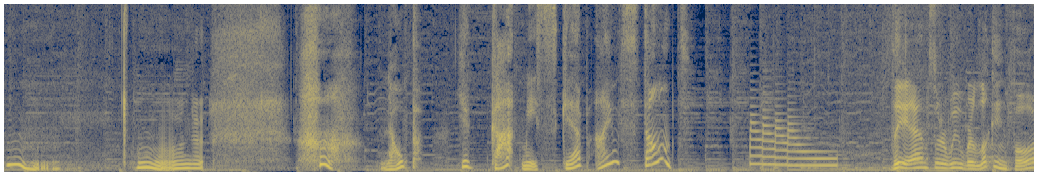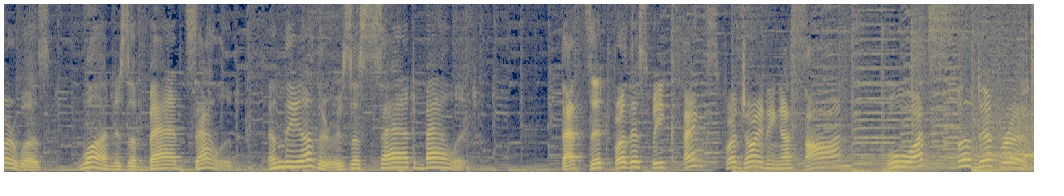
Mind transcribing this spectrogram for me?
Hmm. Hmm. Huh. Nope. You got me, Skip. I'm stumped. The answer we were looking for was one is a bad salad and the other is a sad ballad. That's it for this week. Thanks for joining us on What's the Difference?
